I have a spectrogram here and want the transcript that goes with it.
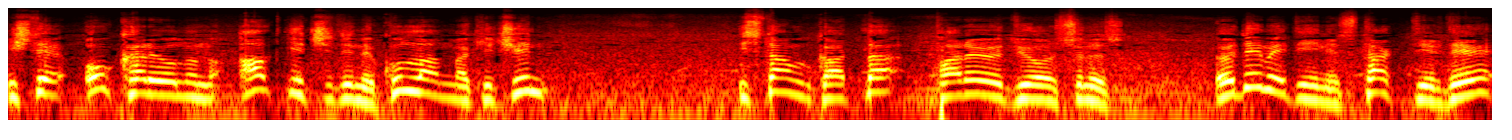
İşte o karayolun alt geçidini kullanmak için İstanbul Kart'la para ödüyorsunuz. Ödemediğiniz takdirde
